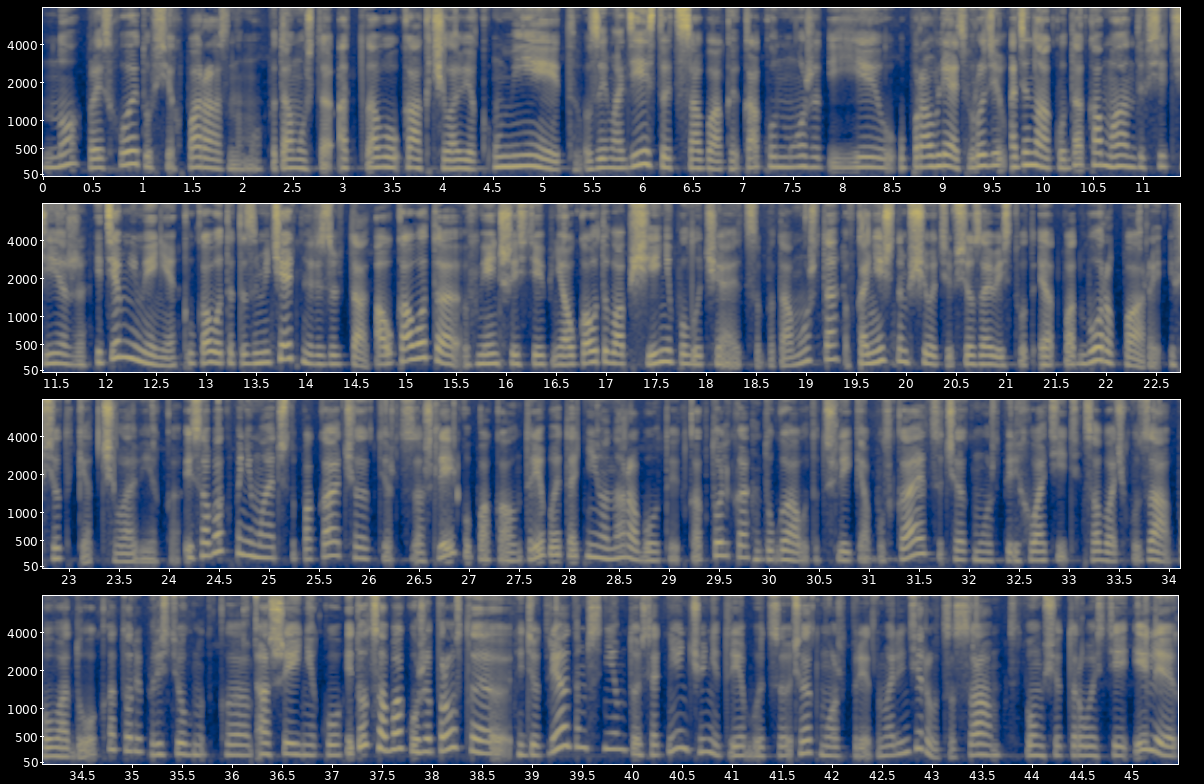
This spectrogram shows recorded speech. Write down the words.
Но происходит у всех по-разному, потому что от того, как человек умеет взаимодействовать с собакой, как он может ею управлять, вроде одинаково, да, команды все те же. И тем не менее, у кого-то это замечательный результат, а у кого-то в меньшей степени, а у кого-то вообще не получается, потому что в конечном счете все зависит вот и от подбора пары, и все-таки от человека. И собака понимает, что пока человек держится за шлейку, пока он требует от нее, она работает. Как только дуга вот от шлейки опускается, человек может перехватить собачку за поводок, который пристегнут к ошейнику, и тот собака уже просто идет рядом с ним, то есть от нее ничего не требуется. Человек может при этом ориентироваться сам с помощью трости или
